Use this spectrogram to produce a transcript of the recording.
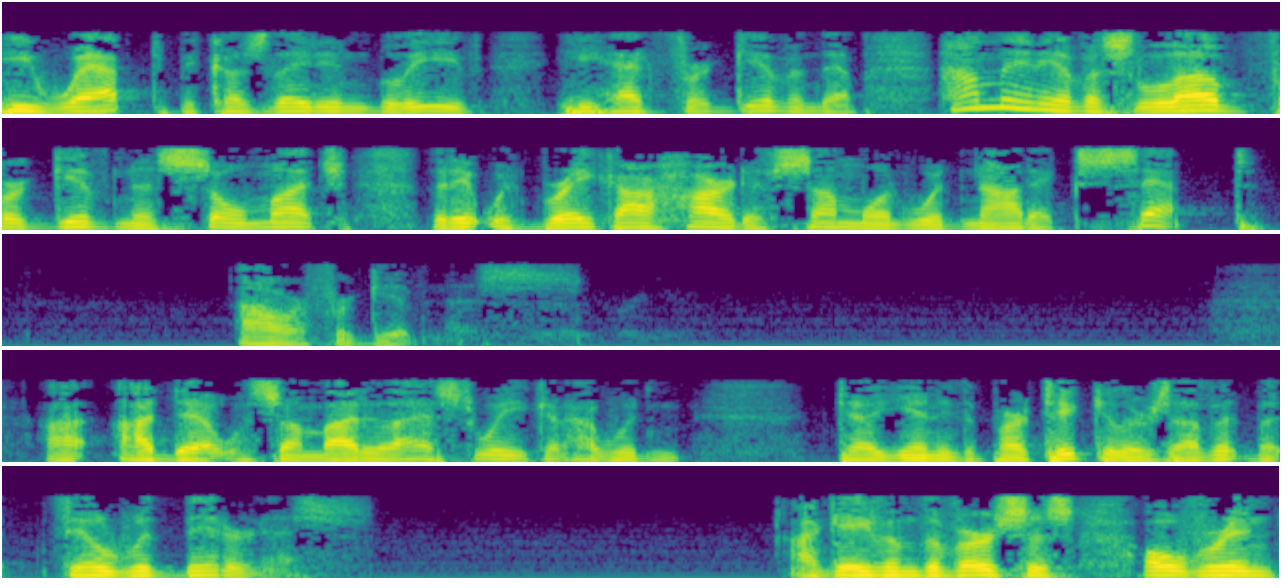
He wept because they didn't believe he had forgiven them. How many of us love forgiveness so much that it would break our heart if someone would not accept our forgiveness? I, I dealt with somebody last week, and I wouldn't tell you any of the particulars of it, but filled with bitterness. I gave him the verses over in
